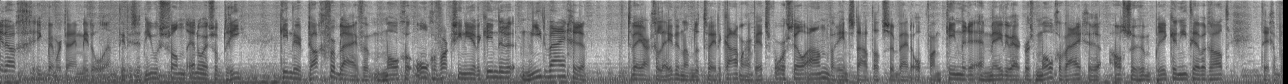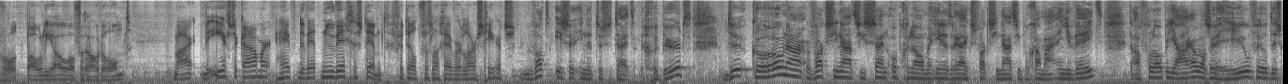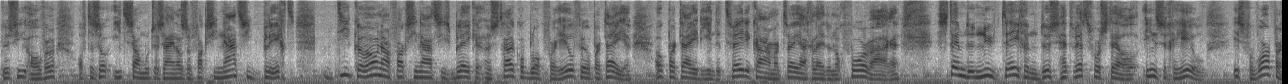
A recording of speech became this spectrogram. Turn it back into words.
Goedemiddag, ik ben Martijn Middel en dit is het nieuws van NOS op 3. Kinderdagverblijven mogen ongevaccineerde kinderen niet weigeren. Twee jaar geleden nam de Tweede Kamer een wetsvoorstel aan... waarin staat dat ze bij de opvang kinderen en medewerkers mogen weigeren... als ze hun prikken niet hebben gehad, tegen bijvoorbeeld polio of rode hond... Maar de Eerste Kamer heeft de wet nu weggestemd, vertelt verslaggever Lars Geerts. Wat is er in de tussentijd gebeurd? De coronavaccinaties zijn opgenomen in het Rijksvaccinatieprogramma. En je weet, de afgelopen jaren was er heel veel discussie over... of er zoiets zou moeten zijn als een vaccinatieplicht. Die coronavaccinaties bleken een struikelblok voor heel veel partijen. Ook partijen die in de Tweede Kamer twee jaar geleden nog voor waren... stemden nu tegen, dus het wetsvoorstel in zijn geheel is verworpen.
